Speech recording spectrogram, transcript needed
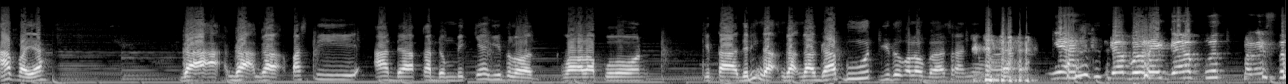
apa ya? Gak, gak, gak pasti ada akademiknya gitu loh. Walaupun kita jadi nggak nggak nggak gabut gitu kalau bahasanya. Ya, nggak boleh gabut, Pangestu.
